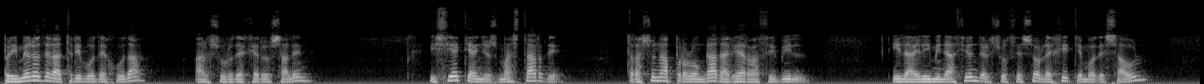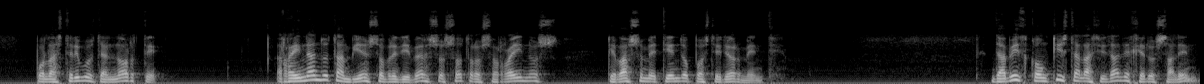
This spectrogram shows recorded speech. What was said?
primero de la tribu de Judá, al sur de Jerusalén, y siete años más tarde, tras una prolongada guerra civil y la eliminación del sucesor legítimo de Saúl por las tribus del norte, reinando también sobre diversos otros reinos que va sometiendo posteriormente. David conquista la ciudad de Jerusalén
